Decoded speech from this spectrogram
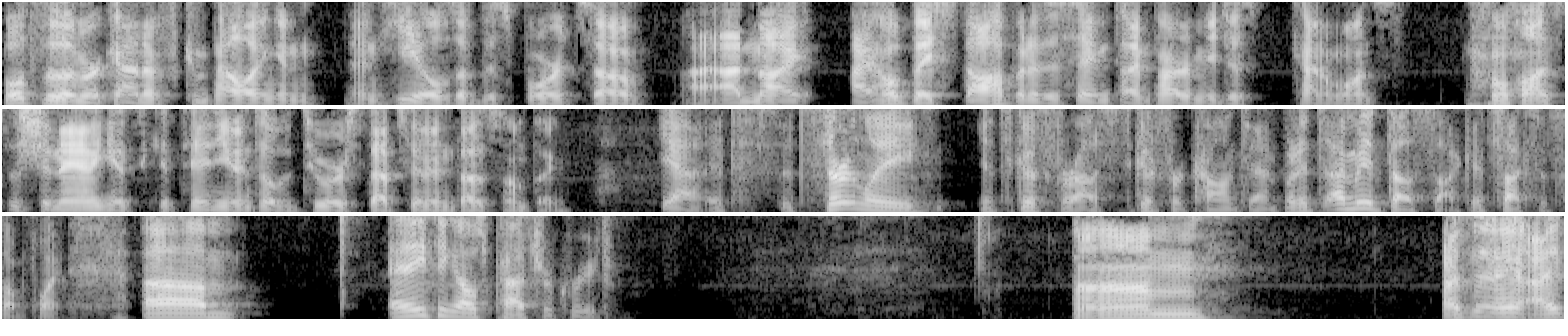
both of them are kind of compelling and and heels of the sport. So I, I'm not. I hope they stop, but at the same time, part of me just kind of wants wants the shenanigans to continue until the tour steps in and does something. Yeah, it's it's certainly it's good for us. It's good for content, but it's I mean it does suck. It sucks at some point. Um, anything else, Patrick Reed? Um, I think I.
